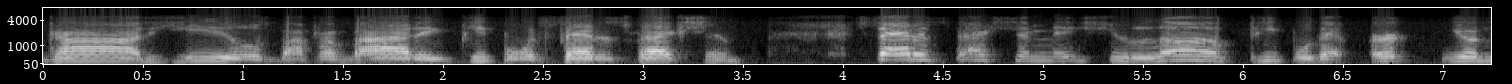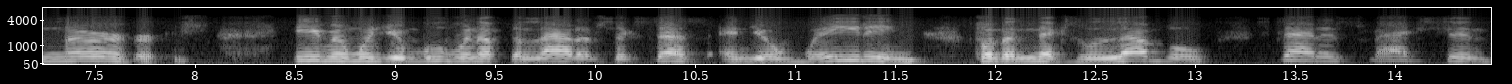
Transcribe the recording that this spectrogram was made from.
God heals by providing people with satisfaction. Satisfaction makes you love people that irk your nerves, even when you're moving up the ladder of success and you're waiting for the next level. Satisfaction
